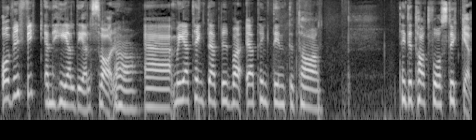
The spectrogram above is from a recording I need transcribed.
Och vi fick en hel del svar. Eh, men jag tänkte att vi bara, jag tänkte inte ta, tänkte ta två stycken.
